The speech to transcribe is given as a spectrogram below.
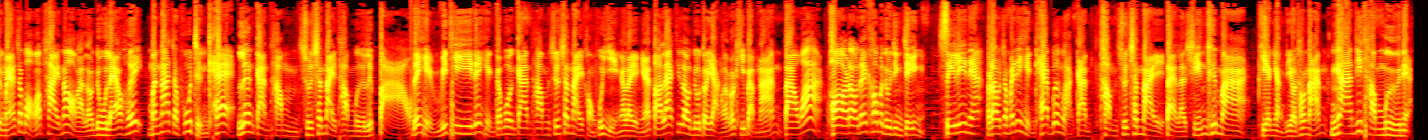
ถึงแม้จะบอกว่าภายนอกอะเราดูแล้วเฮ้ยมันน่าจะพูดถึงแค่เรื่องการทำชุดชั้นในทำมือหรือเปล่า ได้เห็นวิธีได้เห็นกระบวนการทำชุดชั้นในของผู้หญิงอะไรอย่างเงี้ยตอนแรกที่เราดูตัวอย่างเราก็คิดแบบนั้น แต่ว่าพอเราได้เข้ามาดูจริง ๆ ซีรีส์เนี้ยเราจะไม่ได้เห็นแค่เบื้องหลังการทำชุดชั้นในแต่ละชิ้นขึ้นมา เพียงอย่างเดียวเท่านั้น งานที่ทำมือเนี่ย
